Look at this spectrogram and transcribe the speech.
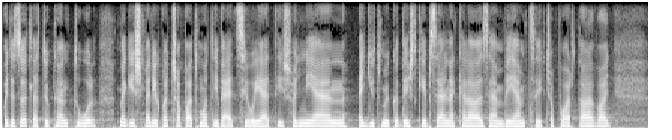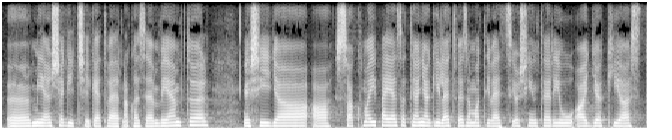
hogy az ötletükön túl megismerjük a csapat motivációját is, hogy milyen együttműködést képzelnek el az MBM cégcsoporttal, vagy milyen segítséget várnak az MVM-től, és így a, a szakmai pályázati anyag, illetve ez a motivációs interjú adja ki azt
